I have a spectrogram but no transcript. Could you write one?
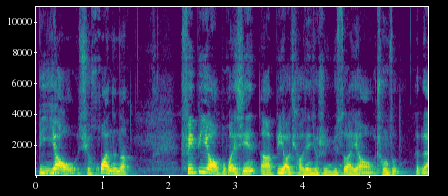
必要去换的呢？非必要不换新啊，必要条件就是预算要充足，对不对？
